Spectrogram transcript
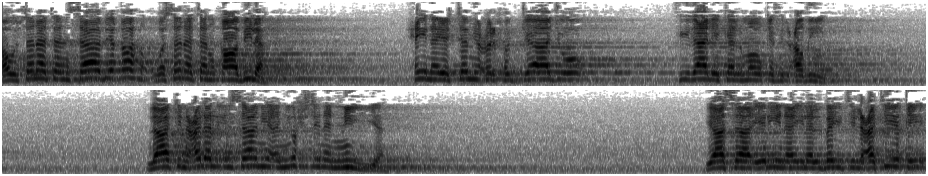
أو سنة سابقة وسنة قابلة. حين يجتمع الحجاج في ذلك الموقف العظيم. لكن على الإنسان أن يحسن النية. يا سائرين إلى البيت العتيق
